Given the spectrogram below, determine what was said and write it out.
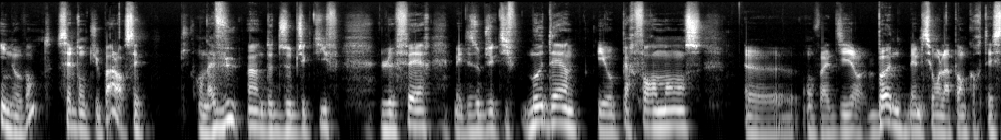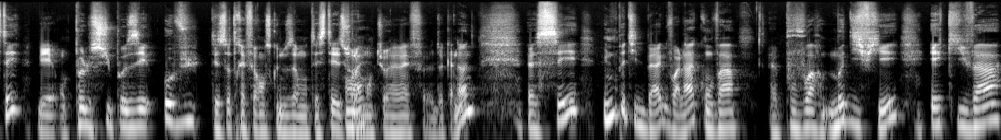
innovante, celle dont tu parles, alors c'est on a vu hein, d'autres objectifs le faire, mais des objectifs modernes et aux performances euh, on va dire, bonne, même si on l'a pas encore testé, mais on peut le supposer au vu des autres références que nous avons testées sur la monture RF de Canon. Euh, c'est une petite bague, voilà, qu'on va euh, pouvoir modifier et qui va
